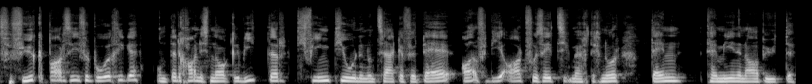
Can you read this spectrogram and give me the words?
verfügbar sein für Buchungen. Und dann kann ich es noch weiter feintunen und sagen, für die Art von Sitzung möchte ich nur dann Terminen anbieten.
